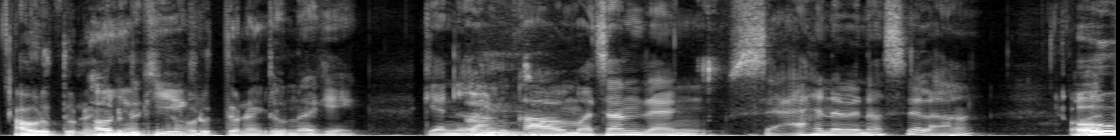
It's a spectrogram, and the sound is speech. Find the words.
අවුරුත්තුන අවුරුත්තුන තුනකින් ගැන ලංකාව මචන් දැන් සෑහන වෙනස් වෙලා. ඔව්,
